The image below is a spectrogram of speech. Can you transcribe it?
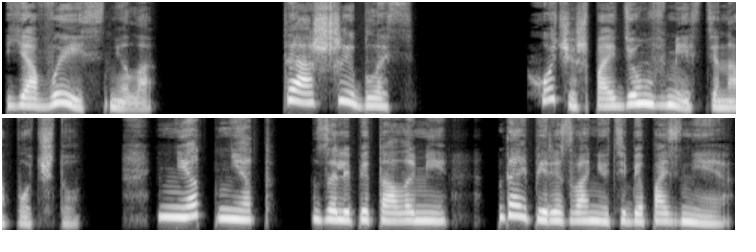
Я выяснила». «Ты ошиблась». «Хочешь, пойдем вместе на почту?» «Нет, нет», — залепетала Ми. «Дай перезвоню тебе позднее».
